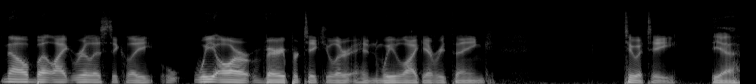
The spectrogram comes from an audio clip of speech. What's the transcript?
no, but like realistically, we are very particular and we like everything to a T. Yeah.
